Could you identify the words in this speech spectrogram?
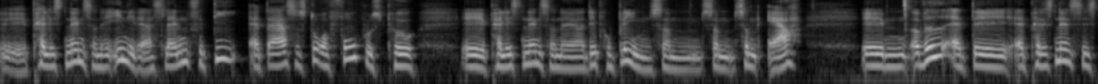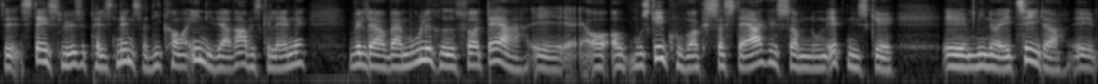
øh, palæstinenserne ind i deres lande, fordi at der er så stor fokus på øh, palæstinenserne og det problem, som, som, som er. Øhm, og ved at, øh, at palæstinensiske statsløse palæstinenser de kommer ind i de arabiske lande, vil der jo være mulighed for der øh, og, og måske kunne vokse sig stærke som nogle etniske øh, minoriteter, øh,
